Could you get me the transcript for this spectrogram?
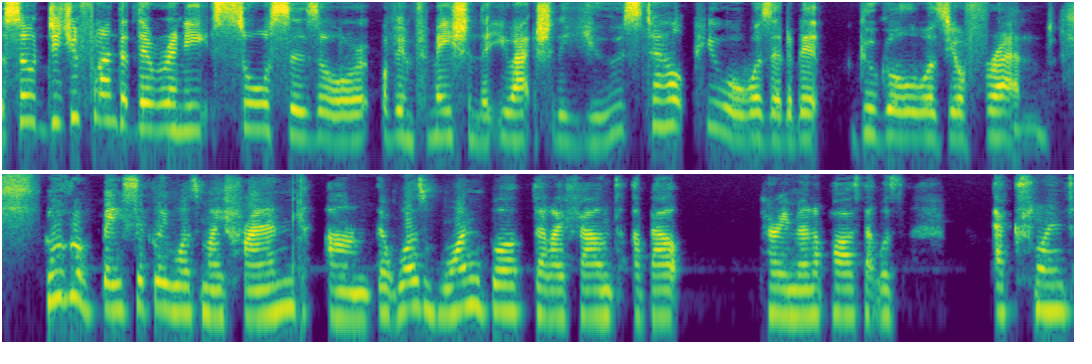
so did you find that there were any sources or of information that you actually used to help you or was it a bit google was your friend? Google basically was my friend. Um, there was one book that i found about perimenopause that was excellent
